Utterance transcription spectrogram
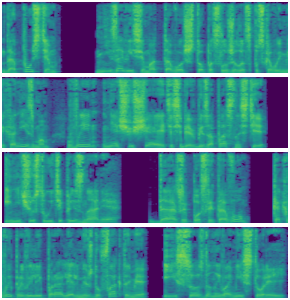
Допустим, Независимо от того, что послужило спусковым механизмом, вы не ощущаете себя в безопасности и не чувствуете признания, даже после того, как вы провели параллель между фактами и созданной вами историей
